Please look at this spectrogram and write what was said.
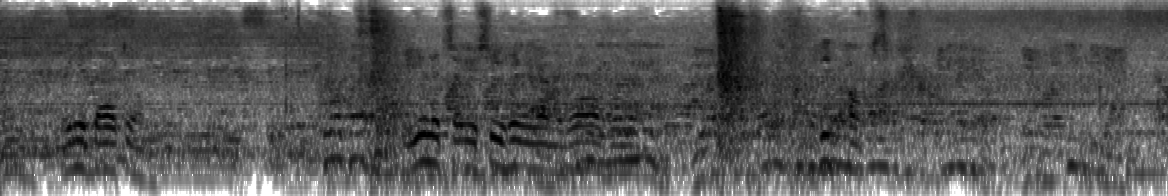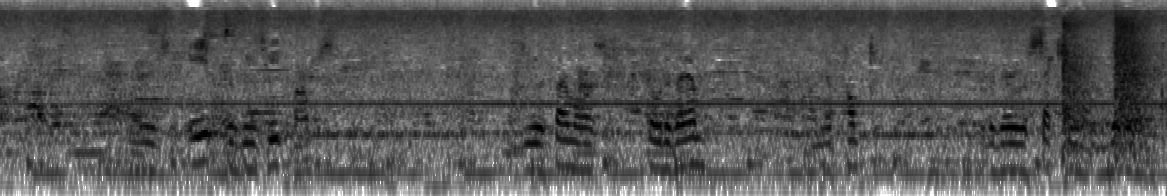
and bring it back in. The units that you see hanging on the wall are heat pumps. There's eight of these heat pumps. Geothermals go to them and they're pumped to the various sections of the building.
